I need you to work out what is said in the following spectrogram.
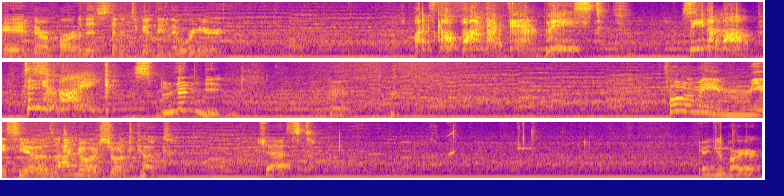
if they're a part of this, then it's a good thing that we're here. Let's go find that damn beast. Beat him up. Take his money. Splendid! Follow me, messieurs. I know a shortcut. Chest. You got any part here?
